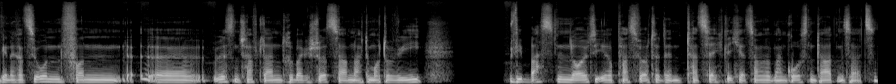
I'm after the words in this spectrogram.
Generationen von äh, Wissenschaftlern drüber gestürzt haben nach dem Motto, wie, wie basteln Leute ihre Passwörter denn tatsächlich? Jetzt haben wir mal einen großen Datensatz.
